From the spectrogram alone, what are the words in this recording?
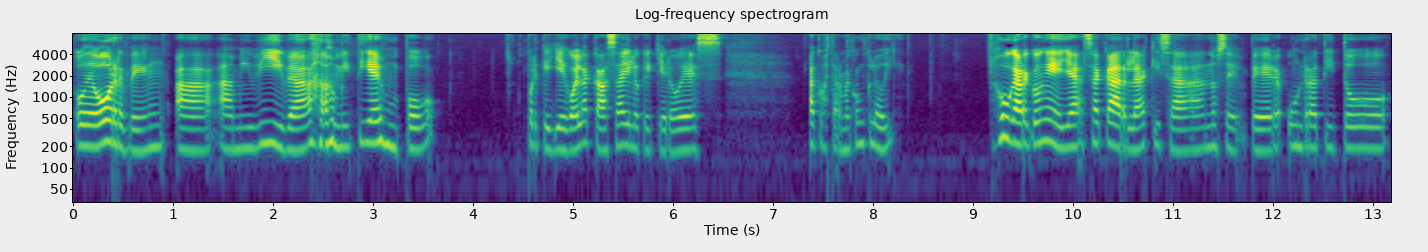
o de orden a, a mi vida, a mi tiempo, porque llego a la casa y lo que quiero es acostarme con Chloe, jugar con ella, sacarla, quizá, no sé, ver un ratito,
